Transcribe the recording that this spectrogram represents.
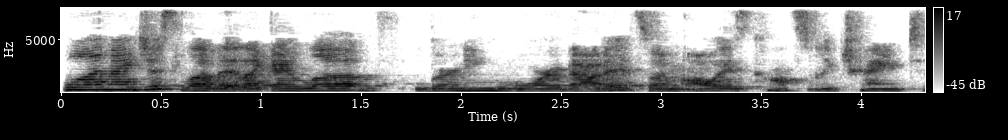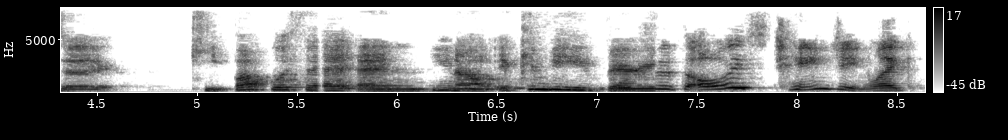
Well, and I just love it. Like I love learning more about it. So I'm always constantly trying to keep up with it. And, you know, it can be very. It's always changing. Like,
